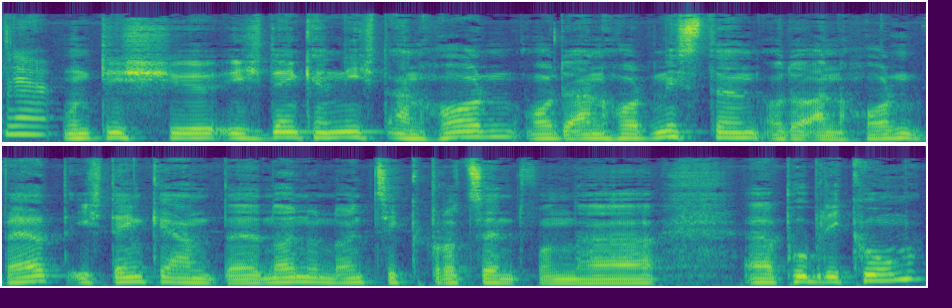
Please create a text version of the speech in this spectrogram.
Ja. Und ich, äh, ich denke nicht an Horn oder an Hornisten oder an Hornwelt. Ich denke an äh, 99 Prozent von äh, äh, Publikum,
